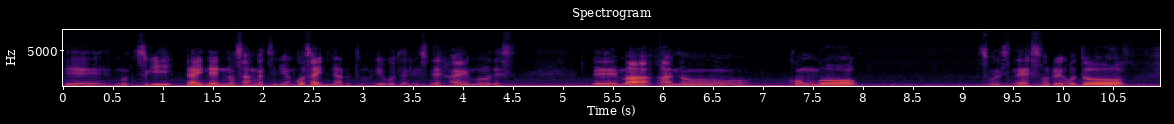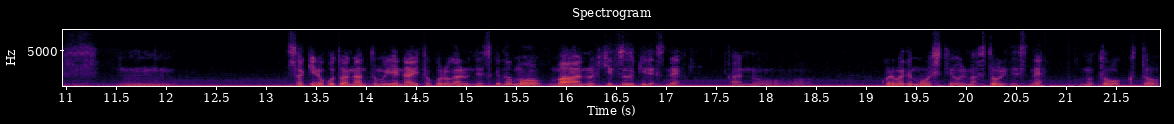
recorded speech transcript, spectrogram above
でもう次、来年の3月には5歳になるということでですね、早いものです。で、まあ、あの今後、そうですね、それほど、うん、先のことは何とも言えないところがあるんですけども、まあ、あの引き続きですね、あのこれまで申しております通りですね、このトークと、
